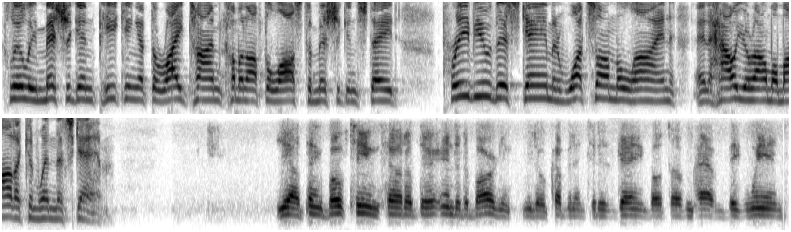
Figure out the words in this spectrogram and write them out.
Clearly, Michigan peaking at the right time, coming off the loss to Michigan State. Preview this game and what's on the line and how your alma mater can win this game. Yeah, I think both teams held up their end of the bargain, you know, coming into this game. Both of them having big wins.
